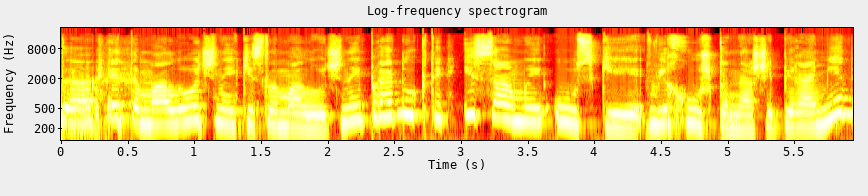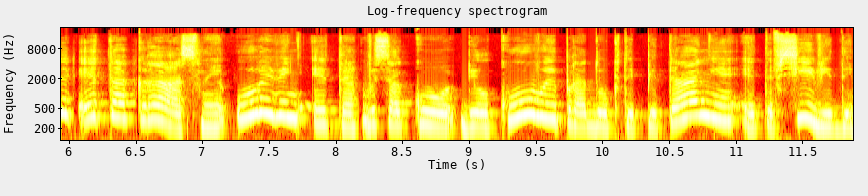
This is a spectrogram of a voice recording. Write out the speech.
да. Это молочные, кисломолочные продукты. И самый узкий верхушка нашей пирамиды – это красный уровень, это высокобелковые продукты питания, это все виды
